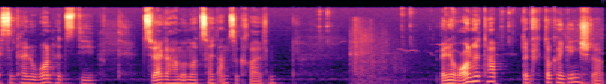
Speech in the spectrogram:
es sind keine One-Hits. Die Zwerge haben immer Zeit anzugreifen. Wenn ihr One-Hit habt, dann kriegt ihr keinen Gegenschlag.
